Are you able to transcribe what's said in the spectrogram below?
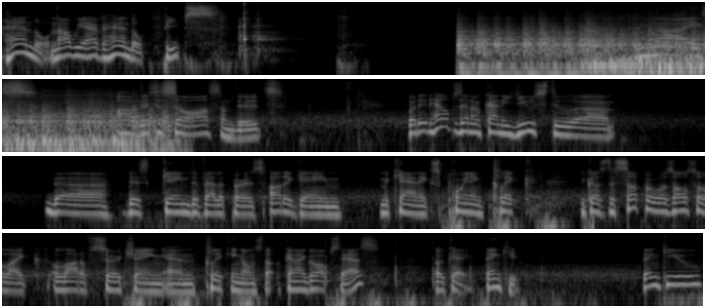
Handle. Now we have a handle, peeps. Nice. Oh, this is so awesome, dudes. But it helps that I'm kind of used to uh, the this game developer's other game mechanics, point and click. Because the supper was also like a lot of searching and clicking on stuff. Can I go upstairs? Okay, thank you. Thank you.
